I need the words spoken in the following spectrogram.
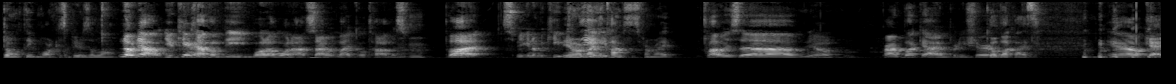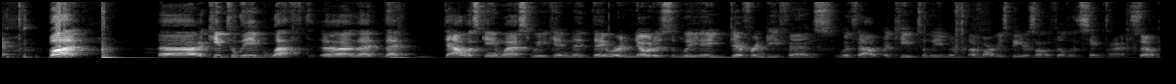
don't leave Marcus Peters alone. No doubt. You can't have him be one on one outside with Michael Thomas. But, speaking of Aqib You know where Michael Thomas is from, right? oh, he's, uh, you know, proud Buckeye, I'm pretty sure. Go Buckeyes. Yeah, okay. but uh, Aqib Talib left uh, that that Dallas game last week, and they, were noticeably a different defense without Aqib Talib and, Marcus Peters on the field at the same time. So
